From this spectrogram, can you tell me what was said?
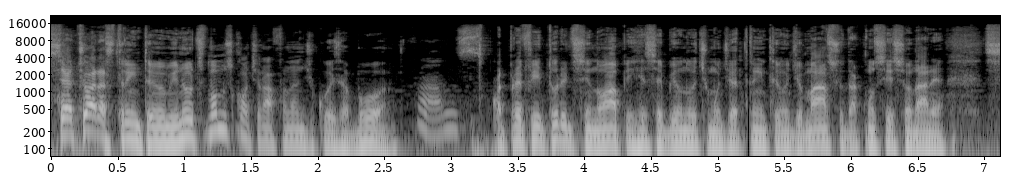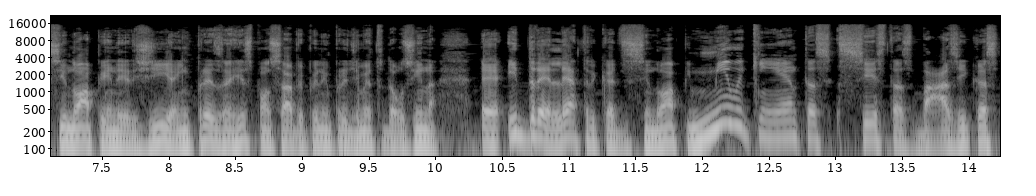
7 horas e 31 minutos. Vamos continuar falando de coisa boa? Vamos. A Prefeitura de Sinop recebeu no último dia 31 de março da concessionária Sinop Energia, empresa responsável pelo empreendimento da usina eh, hidrelétrica de Sinop, 1.500 cestas básicas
